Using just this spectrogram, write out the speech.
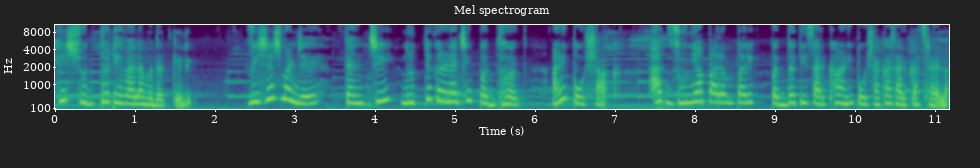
हे शुद्ध ठेवायला मदत केली. विशेष म्हणजे त्यांची नृत्य करण्याची पद्धत आणि पोशाख हा जुन्या पारंपरिक पद्धतीसारखा आणि पोशाखासारखाच राहिला.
